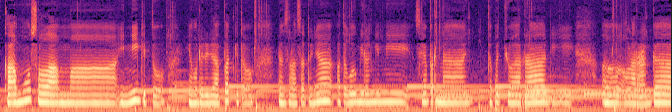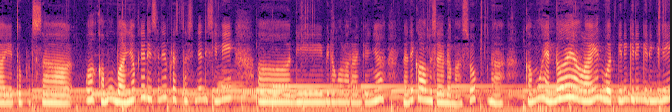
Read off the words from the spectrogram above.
kamu selama ini gitu yang udah didapat gitu? Dan salah satunya kata gue bilang gini saya pernah dapat juara di uh, olahraga yaitu futsal. Wah kamu banyak ya di sini prestasinya di sini uh, di bidang olahraganya. Nanti kalau misalnya udah masuk nah kamu handle yang lain buat gini gini gini gini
